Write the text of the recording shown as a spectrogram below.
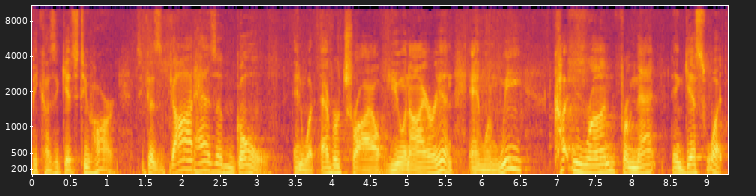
because it gets too hard. It's because God has a goal in whatever trial you and I are in. And when we cut and run from that, then guess what?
